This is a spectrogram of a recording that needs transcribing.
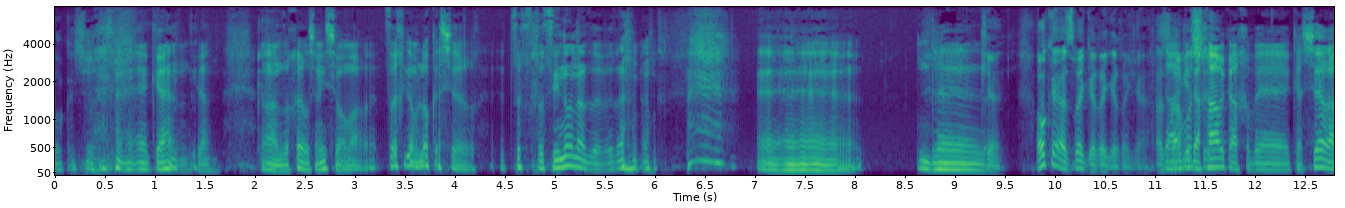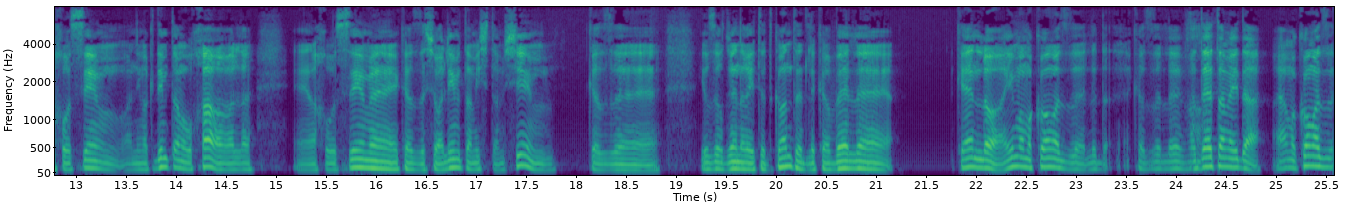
לא כשר. כן, כן. אה, אני זוכר שמישהו אמר, צריך גם לא כשר, צריך את הסינון הזה וזה. אה, ו- כן. אוקיי, אז רגע, רגע, רגע. אז אפשר למה להגיד ש- אחר כך, בכשר אנחנו עושים, אני מקדים את המאוחר, אבל אה, אנחנו עושים אה, כזה, שואלים את המשתמשים, כזה user generated content, לקבל, כן, לא, האם המקום הזה, כזה לוודא את המידע, המקום הזה,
